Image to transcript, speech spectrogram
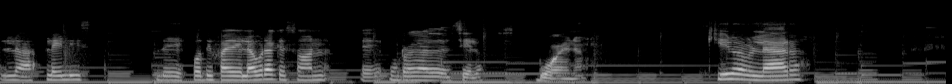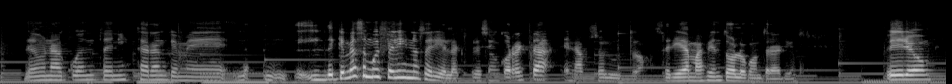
las playlists de Spotify de Laura que son eh, un regalo del cielo. Bueno, quiero hablar de una cuenta en Instagram que me de que me hace muy feliz no sería la expresión correcta en absoluto, sería más bien todo lo contrario. Pero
